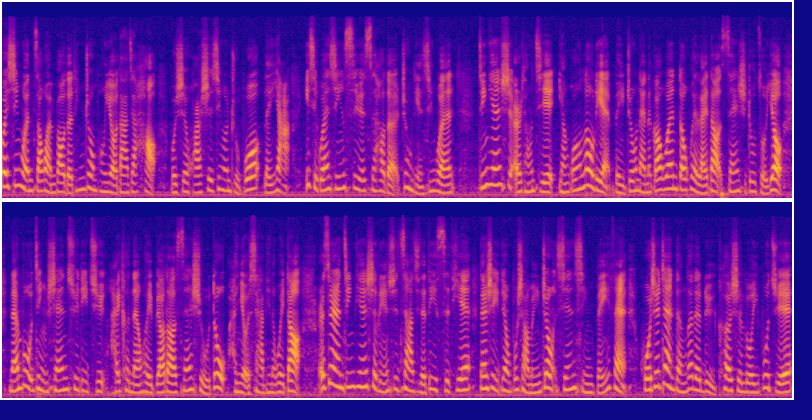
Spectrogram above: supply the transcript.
各位新闻早晚报的听众朋友，大家好，我是华视新闻主播雷雅，一起关心四月四号的重点新闻。今天是儿童节，阳光露脸，北中南的高温都会来到三十度左右，南部近山区地区还可能会飙到三十五度，很有夏天的味道。而虽然今天是连续假期的第四天，但是已经有不少民众先行北返，火车站等待的旅客是络绎不绝。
